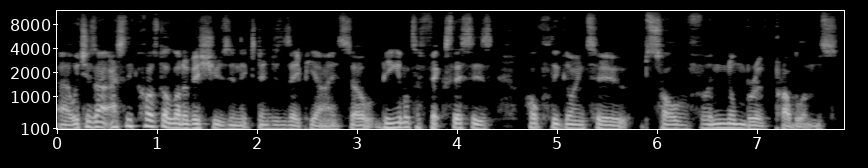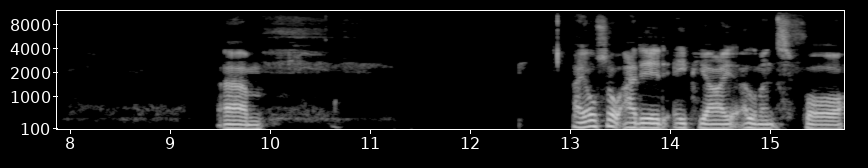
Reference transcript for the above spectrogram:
uh, which has actually caused a lot of issues in the extensions API. So being able to fix this is hopefully going to solve a number of problems. Um, I also added API elements for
